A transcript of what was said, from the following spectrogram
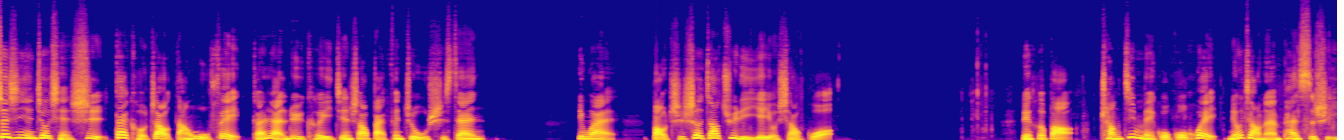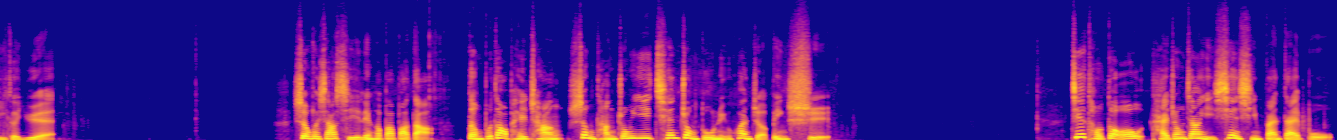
最新研究显示，戴口罩挡五肺，感染率可以减少百分之五十三。另外，保持社交距离也有效果。联合报闯进美国国会，牛角男判四十一个月。社会消息，联合报报道，等不到赔偿，盛唐中医铅中毒女患者病逝。街头斗殴，台中将以现行犯逮捕。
